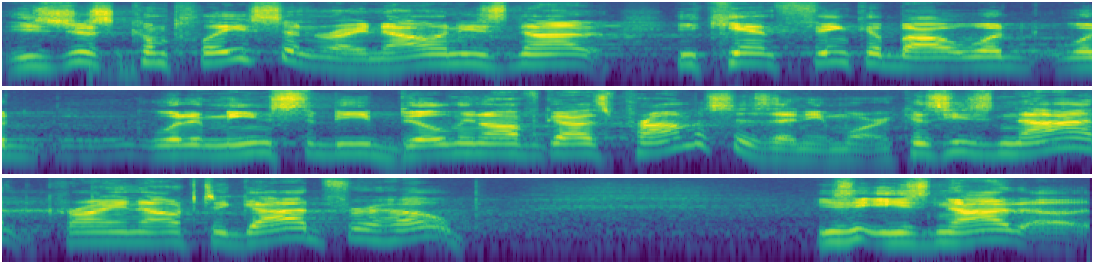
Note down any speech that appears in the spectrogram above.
he's just complacent right now and he's not, he can't think about what, what what it means to be building off God's promises anymore because he's not crying out to God for help. He's, he's not uh,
